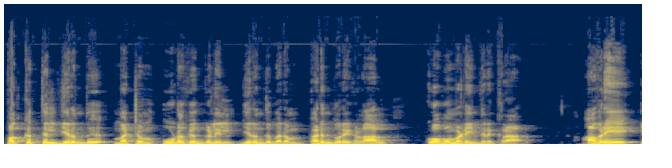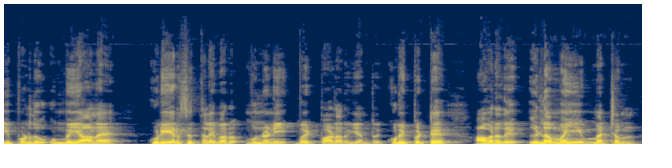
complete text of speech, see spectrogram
பக்கத்தில் இருந்து மற்றும் ஊடகங்களில் இருந்து வரும் பரிந்துரைகளால் கோபமடைந்திருக்கிறார். அவரே இப்பொழுது உண்மையான குடியரசுத் தலைவர் முன்னணி வேட்பாளர் என்று குறிப்பிட்டு அவரது இளமை மற்றும்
